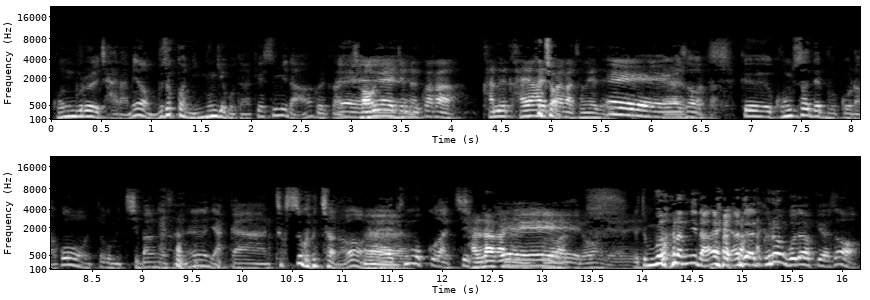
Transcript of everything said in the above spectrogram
공부를 잘하면 무조건 인문계 고등학교 였습니다. 그러니까 네. 정해지는 과가 가는 가야 할 그쵸. 과가 정해져. 예, 그래서 맞아. 그 공주사대부고라고 조금 지방에서는 약간 특수고처럼 네. 예, 특목고 같이 잘 나가는 예, 고등학교. 예. 좀 무한합니다. 예, 그런 고등학교여서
